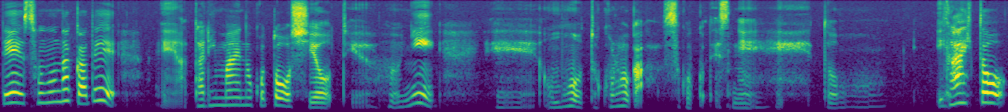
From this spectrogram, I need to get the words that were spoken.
でその中で、え当たり前のことをしようっていうふうに、え思うところがすごくですね、えーと意外と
